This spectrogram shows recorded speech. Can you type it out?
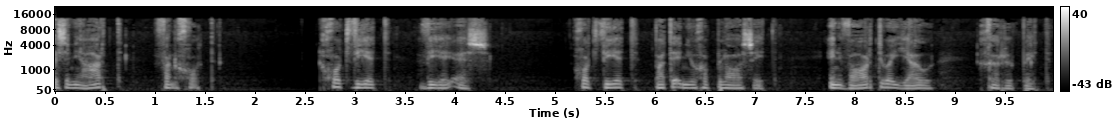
is in die hart van God. God weet wie hy is. God weet wat hy in jou geplaas het en waartoe hy jou geroep het.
